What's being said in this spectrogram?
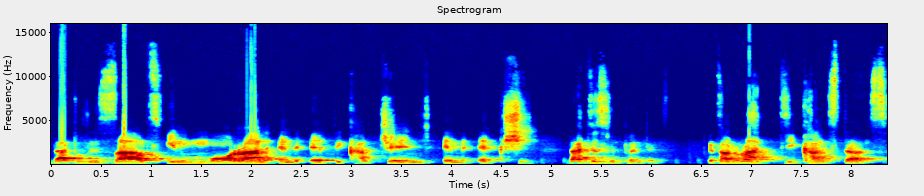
that results in moral and ethical change and action. That is repentance. It's a radical stance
